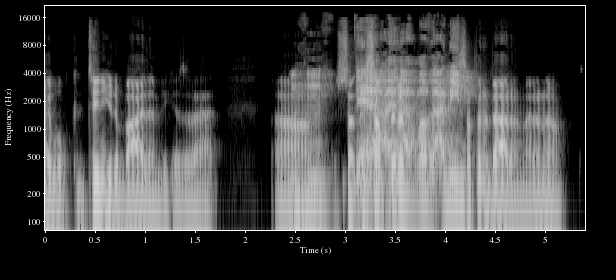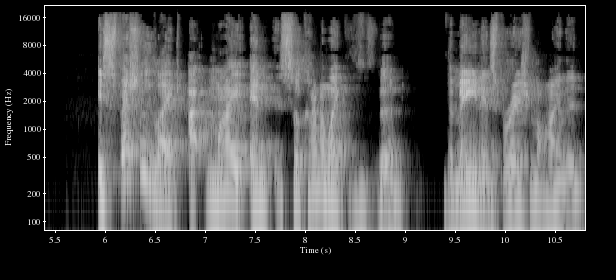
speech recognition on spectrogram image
I will continue to buy them because of that. Um, mm-hmm. something, yeah, something, I, I, love it. I mean, something about him. I don't know. Especially like I, my and so kind of like the the main inspiration behind the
